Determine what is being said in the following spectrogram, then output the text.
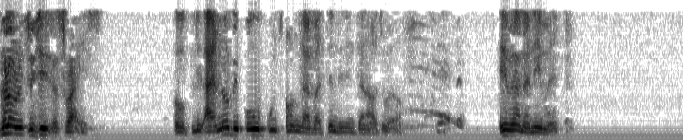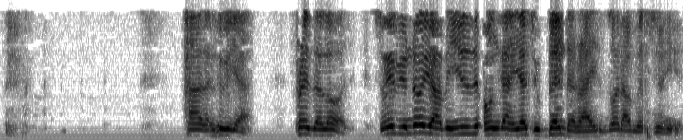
Glory to Jesus Christ. Oh, please. I know people who put hunger, but then didn't turn out well. Amen and amen. Hallelujah. Praise the Lord. So if you know you have been using hunger and yet you bend the rice, God have mercy on you.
